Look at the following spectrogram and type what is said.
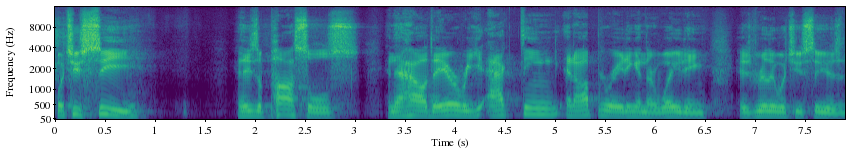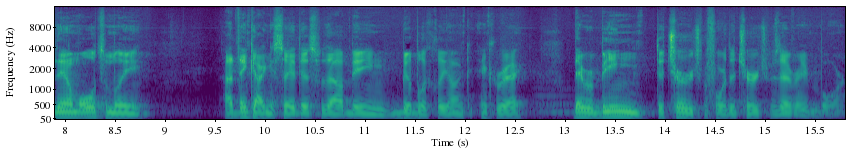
what you see in these apostles and how they are reacting and operating and their waiting is really what you see is them ultimately. I think I can say this without being biblically incorrect. They were being the church before the church was ever even born.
